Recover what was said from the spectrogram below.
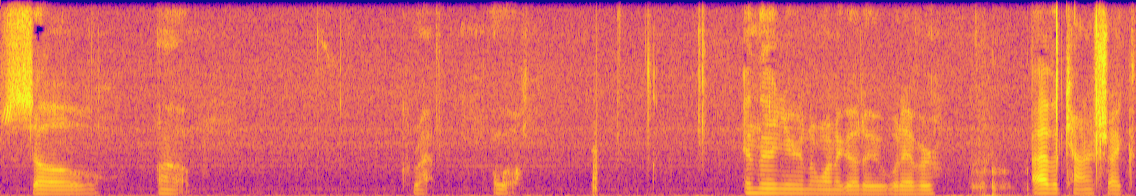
So, um, crap. Oh well. And then you're gonna want to go to whatever. I have a Counter Strike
